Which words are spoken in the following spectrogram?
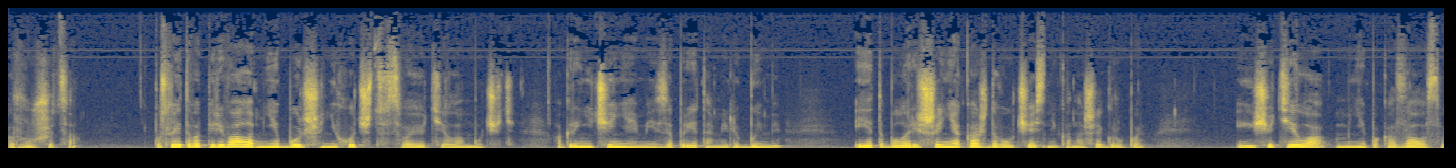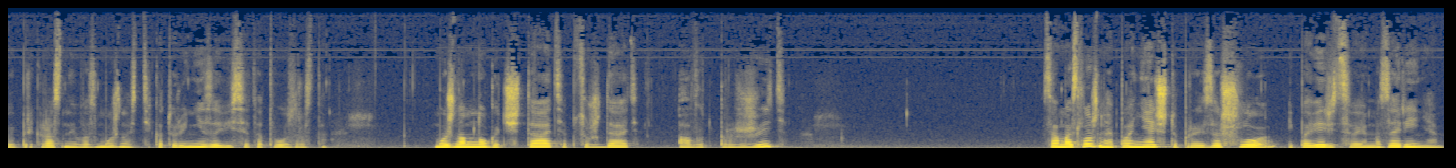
рушится. После этого перевала мне больше не хочется свое тело мучить ограничениями и запретами любыми. И это было решение каждого участника нашей группы – и еще тело мне показало свои прекрасные возможности, которые не зависят от возраста. Можно много читать, обсуждать, а вот прожить... Самое сложное понять, что произошло, и поверить своим озарениям.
